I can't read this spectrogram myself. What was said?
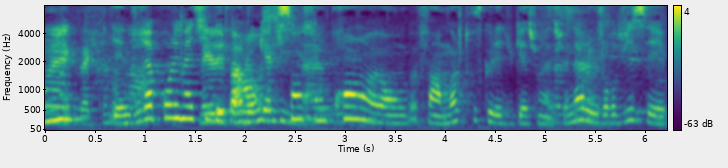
Ouais, exactement. Il y a une vraie problématique Mais de par lequel aussi, sens ah on oui. prend. euh, en- Enfin, moi je trouve que l'éducation nationale aujourd'hui, c'est.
